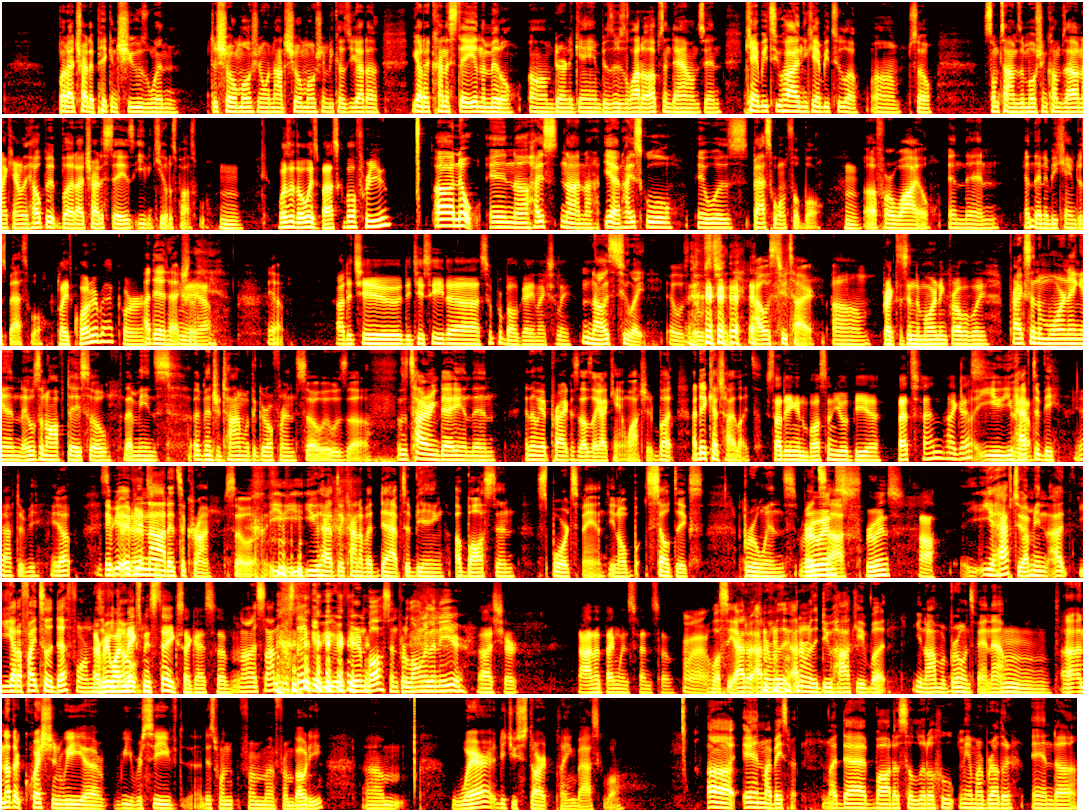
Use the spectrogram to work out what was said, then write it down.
but I try to pick and choose when to show emotion or not to show emotion because you gotta you gotta kind of stay in the middle um, during the game because there's a lot of ups and downs and can't be too high and you can't be too low. Um, so sometimes emotion comes out and I can't really help it, but I try to stay as even keeled as possible. Hmm. Was it always basketball for you? Uh, no, in uh, high, nah, nah, yeah, in high school it was basketball and football Hmm. uh, for a while, and then and then it became just basketball. Played quarterback or? I did actually. Yeah. Yeah. How did you did you see the Super Bowl game actually? No, it's too late. It was it was too late. I was too tired. Um, Practice in the morning probably. practice in the morning, and it was an off day, so that means adventure time with the girlfriend. So it was uh it was a tiring day, and then and then we had practice. I was like, I can't watch it, but I did catch highlights. Studying in Boston, you would be a Pats fan, I Uh, guess. you you Yeah. have to be. You have to be. Yep. That's if you if you're answer. not, it's a crime. So uh, you, you you had to kind of adapt to being a Boston sports fan. You know, Celtics, Bruins, Red Bruins, Sox. Bruins. Ah, You have to. I mean, I, you got to fight to the death for them. everyone makes mistakes, I guess. So, No, it's not a mistake if you if you're in Boston for longer than a year. ah, sure. Nah, I'm a Penguins fan, so. well, see, I don't, I don't really I don't really do hockey, but you know, I'm a Bruins fan now. Mm. Uh, another question we uh, we received uh, this one from uh, from Bodie. Um, where did you start playing basketball? Uh, in my basement, my dad bought us a little hoop, me and my brother, and uh,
